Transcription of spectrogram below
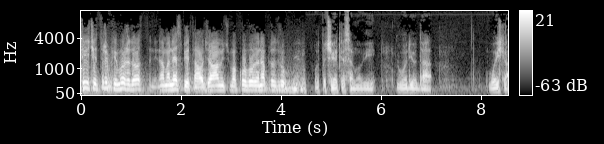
Tiče crkvi može da ostane, nama ne smijeta, ali džami ćemo ko bude napraviti drugu. Od početka sam ovi govorio da vojska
